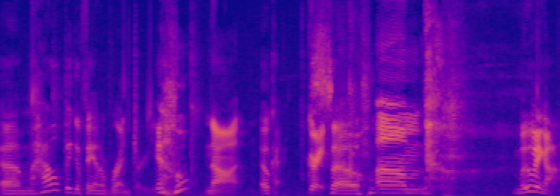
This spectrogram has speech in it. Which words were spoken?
um, how big a fan of Rent are you? Not. okay, Great. So, Um, moving on.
